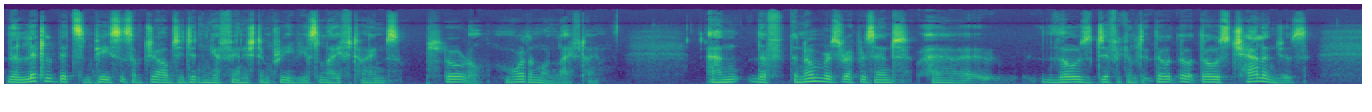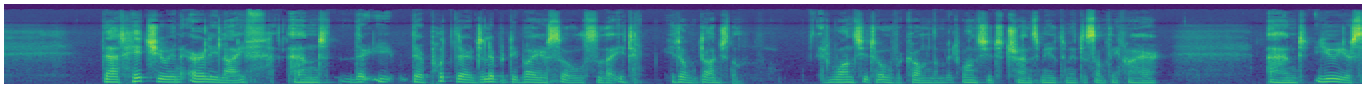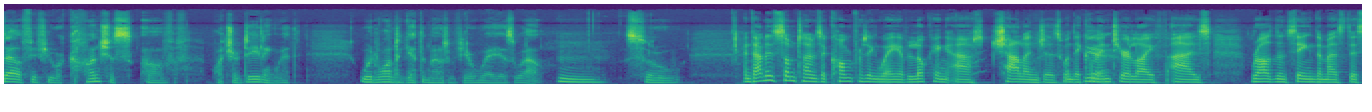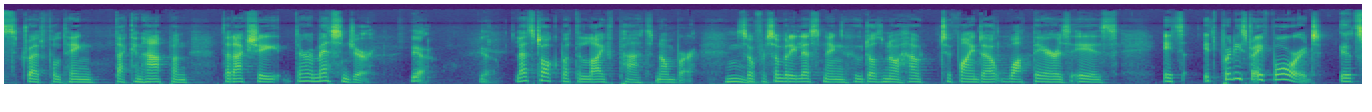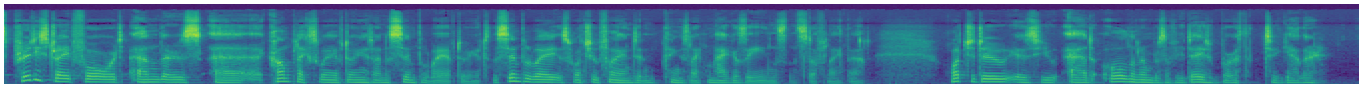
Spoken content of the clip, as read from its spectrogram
the little bits and pieces of jobs you didn't get finished in previous lifetimes, plural, more than one lifetime. And the, the numbers represent uh, those difficulties, those challenges that hit you in early life, and they're, they're put there deliberately by your soul so that you, you don't dodge them. It wants you to overcome them, it wants you to transmute them into something higher. And you yourself, if you were conscious of what you're dealing with, would want to get them out of your way as well. Mm. So. And that is sometimes a comforting way of looking at challenges when they come yeah. into your life as rather than seeing them as this dreadful thing that can happen, that actually they're a messenger. Yeah. Yeah. Let's talk about the life path number. Mm. So for somebody listening who doesn't know how to find out what theirs is, it's it's pretty straightforward. It's pretty straightforward, and there's a complex way of doing it and a simple way of doing it. The simple way is what you'll find in things like magazines and stuff like that. What you do is you add all the numbers of your date of birth together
